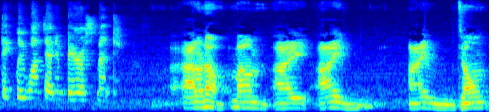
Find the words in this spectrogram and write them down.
think we want that embarrassment. I don't know, Mom. I I I don't.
